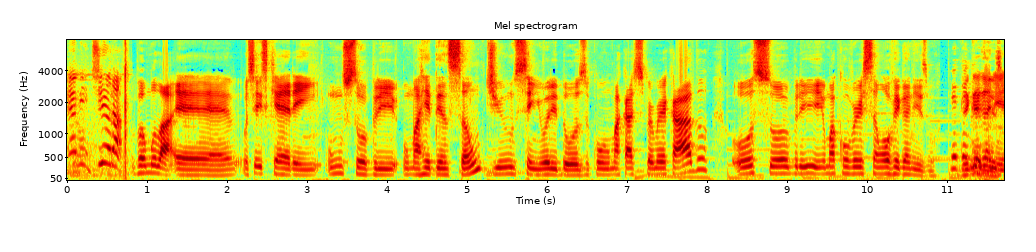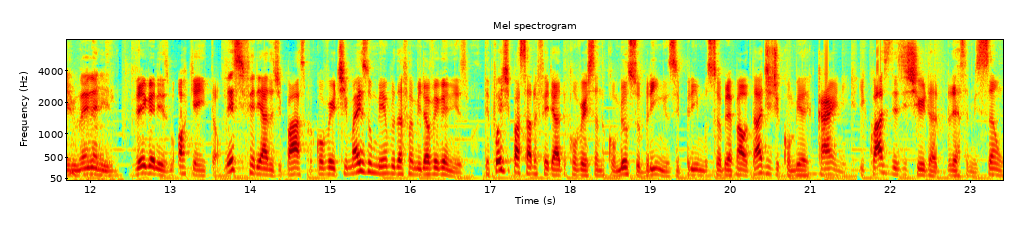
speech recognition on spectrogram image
é mentira! Vamos lá. é, Vocês querem um sobre uma redenção de um senhor idoso com uma caixa de supermercado ou sobre uma conversão ao veganismo? Veganismo. Veganismo, veganismo. Veganismo. Ok, então. Nesse feriado de Páscoa, converti mais um membro da família ao veganismo. Depois de passar o feriado conversando com meus sobrinhos e primos sobre a maldade de comer carne e quase desistir da- dessa missão,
